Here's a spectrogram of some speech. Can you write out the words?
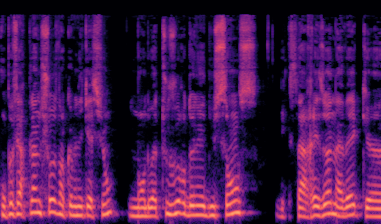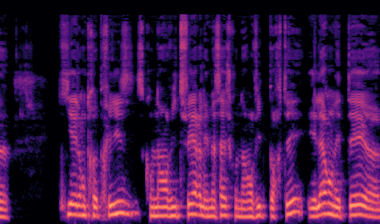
on peut faire plein de choses dans la communication, mais on doit toujours donner du sens et que ça résonne avec euh, qui est l'entreprise, ce qu'on a envie de faire, les messages qu'on a envie de porter. Et là, on était euh,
